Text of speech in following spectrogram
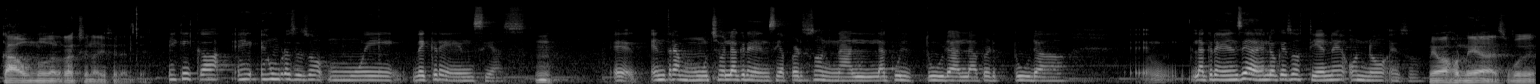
cada uno reacciona diferente. Es que es, un proceso muy de creencias. Mm. Eh, entra mucho la creencia personal, la cultura, la apertura. Eh, la creencia es lo que sostiene o no eso. Me bajonea eso, porque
